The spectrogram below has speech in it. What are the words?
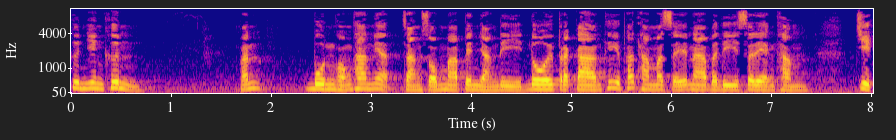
ขึ้นยิ่งขึ้น เพราะบุญของท่านเนี่ยสั่งสมมาเป็นอย่างดี โดยประการที่พระธรรมเสนาบดีแสดงธรรม จิต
